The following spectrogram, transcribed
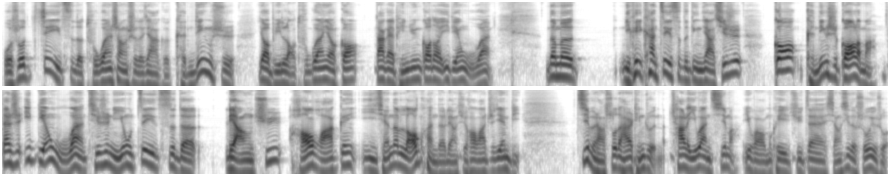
我说这一次的途观上市的价格肯定是要比老途观要高，大概平均高到一点五万。那么，你可以看这次的定价，其实高肯定是高了嘛。但是一点五万，其实你用这一次的两驱豪华跟以前的老款的两驱豪华之间比，基本上说的还是挺准的，差了一万七嘛。一会儿我们可以去再详细的说一说。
